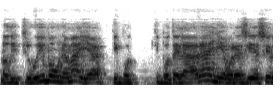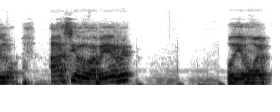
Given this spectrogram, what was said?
nos distribuimos una malla tipo, tipo telaraña, por así decirlo, hacia los APR, podíamos haber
